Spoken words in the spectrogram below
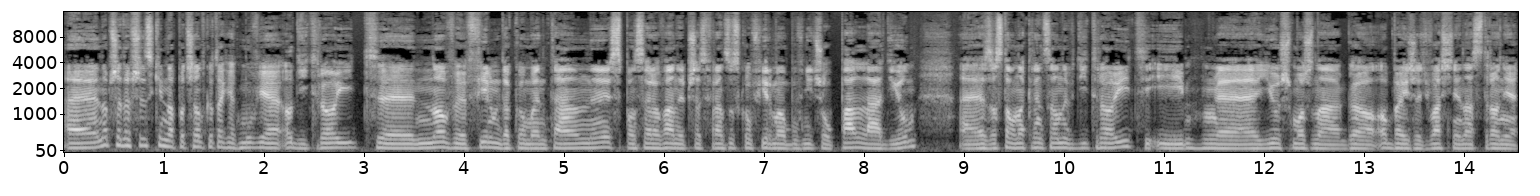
E, no przede wszystkim na początku, tak jak mówię, o Detroit. E, nowy film dokumentalny sponsorowany przez francuską firmę obuwniczą Palladium. E, został nakręcony w Detroit i już można go obejrzeć właśnie na stronie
